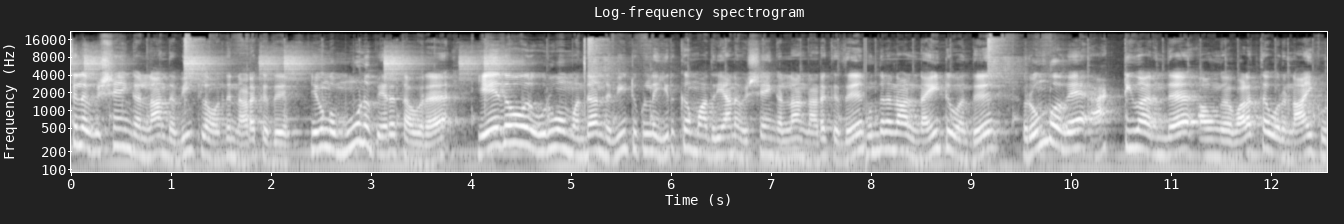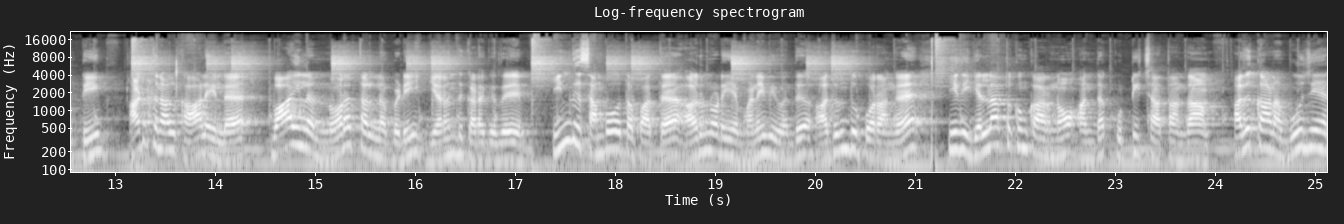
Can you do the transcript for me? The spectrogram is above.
சில விஷயங்கள்லாம் அந்த வீட்டில் வந்து நடக்குது. இவங்க மூணு பேரை தவிர ஏதோ ஒரு உருவம் வந்து அந்த வீட்டுக்குள்ளே இருக்க மாதிரியான விஷயங்கள்லாம் நடக்குது. முந்தின நாள் நைட்டு வந்து ரொம்பவே ஆக்டிவாக இருந்த அவங்க வளர்த்த ஒரு நாய்க்குட்டி அடுத்த நாள் காலையில் வாயில் நுர இறந்து கிடக்குது. இந்த சம்பவத்தை பார்த்த அருணுடைய மனைவி வந்து அதிர்ந்து போகிறாங்க இது எல்லாத்துக்கும் காரணம் அந்த குட்டி சாத்தான் தான். அதுக்கான பூஜையை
